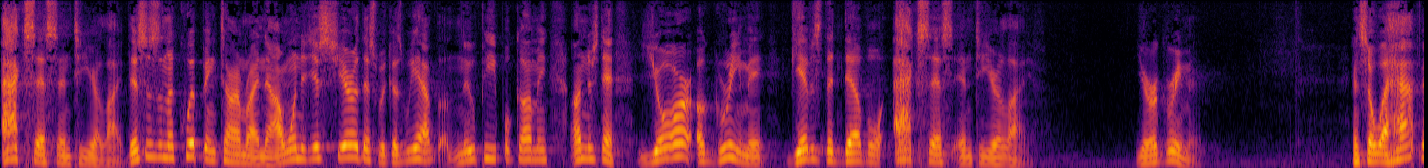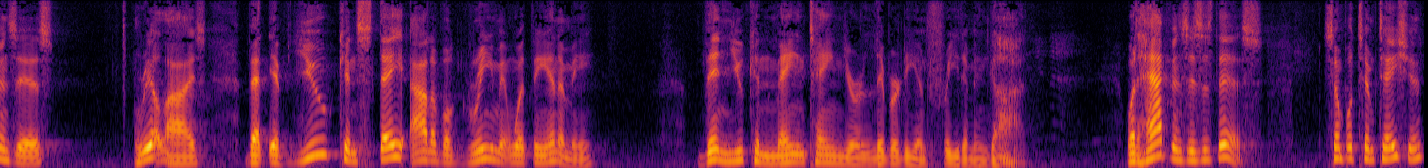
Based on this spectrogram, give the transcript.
access into your life. This is an equipping time right now. I want to just share this because we have new people coming. Understand, your agreement gives the devil access into your life your agreement. And so what happens is, realize that if you can stay out of agreement with the enemy, then you can maintain your liberty and freedom in God. What happens is, is this simple temptation,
